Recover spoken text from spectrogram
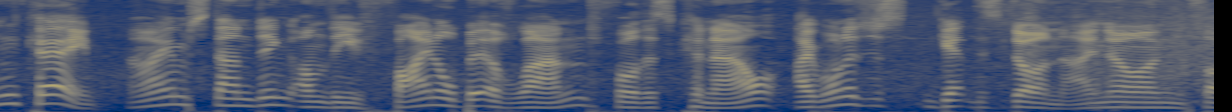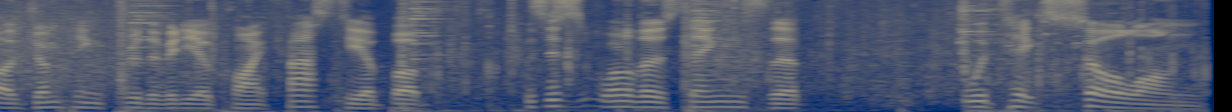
Okay, I'm standing on the final bit of land for this canal. I want to just get this done. I know I'm sort of jumping through the video quite fast here, but this is one of those things that would take so long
